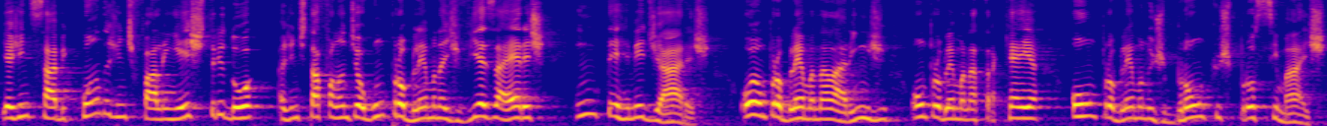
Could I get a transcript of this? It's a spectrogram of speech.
e a gente sabe quando a gente fala em estridor, a gente está falando de algum problema nas vias aéreas intermediárias. Ou é um problema na laringe, ou um problema na traqueia, ou um problema nos brônquios proximais.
